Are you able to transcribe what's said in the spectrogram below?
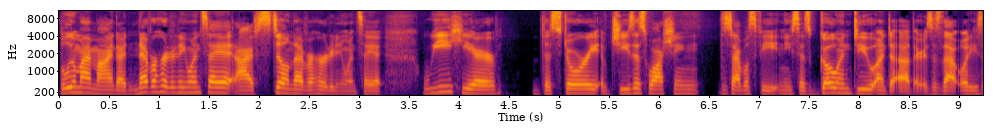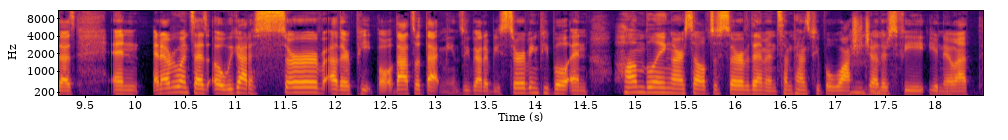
blew my mind. I'd never heard anyone say it. I've still never heard anyone say it. We hear the story of Jesus washing disciples' feet, and he says, "Go and do unto others." Is that what he says? And and everyone says, "Oh, we got to serve other people." That's what that means. We've got to be serving people and humbling ourselves to serve them. And sometimes people wash each mm-hmm. other's feet. You know, mm-hmm. at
